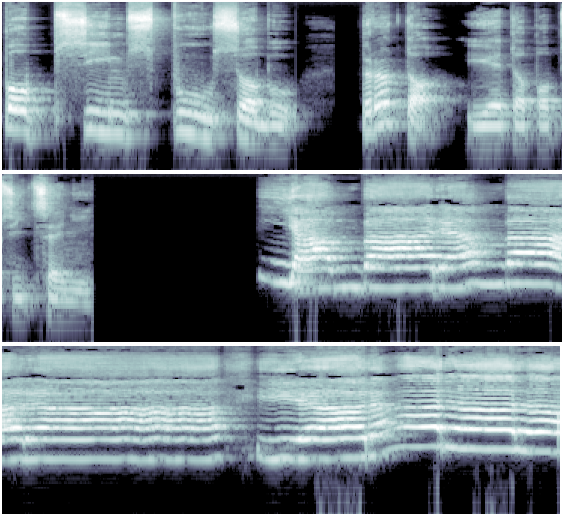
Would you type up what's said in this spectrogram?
po způsobu. Proto je to popsícení. Jamba, ramba, ra, ya, ra, ra, ra, ra,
